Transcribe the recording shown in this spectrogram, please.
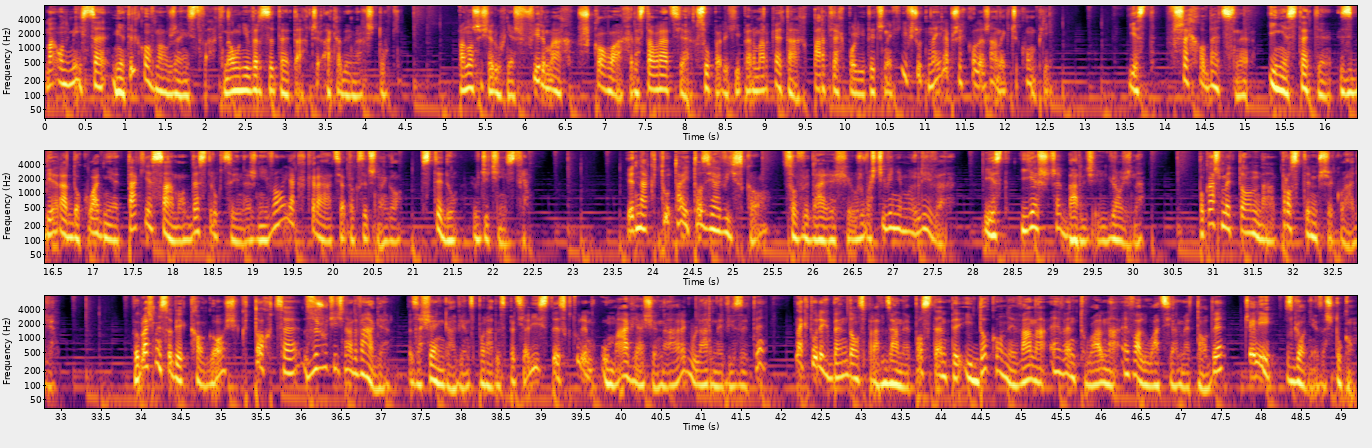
Ma on miejsce nie tylko w małżeństwach, na uniwersytetach czy akademiach sztuki. panoszy się również w firmach, szkołach, restauracjach, super i hipermarketach, partiach politycznych i wśród najlepszych koleżanek czy kumpli. Jest wszechobecny i niestety zbiera dokładnie takie samo destrukcyjne żniwo jak kreacja toksycznego wstydu w dzieciństwie. Jednak tutaj to zjawisko, co wydaje się już właściwie niemożliwe, jest jeszcze bardziej groźne. Pokażmy to na prostym przykładzie. Wyobraźmy sobie kogoś, kto chce zrzucić nadwagę. Zasięga więc porady specjalisty, z którym umawia się na regularne wizyty, na których będą sprawdzane postępy i dokonywana ewentualna ewaluacja metody, czyli zgodnie ze sztuką.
